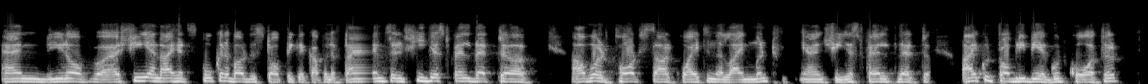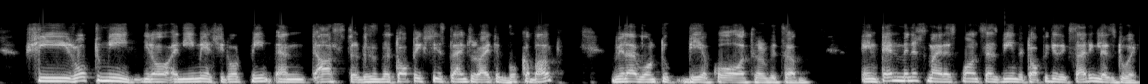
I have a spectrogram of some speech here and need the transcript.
And, you know, uh, she and I had spoken about this topic a couple of times and she just felt that, uh, our thoughts are quite in alignment. And she just felt that I could probably be a good co-author. She wrote to me, you know, an email she wrote me and asked, this is the topic she's planning to write a book about. Will I want to be a co-author with her? In 10 minutes, my response has been the topic is exciting. Let's do it.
